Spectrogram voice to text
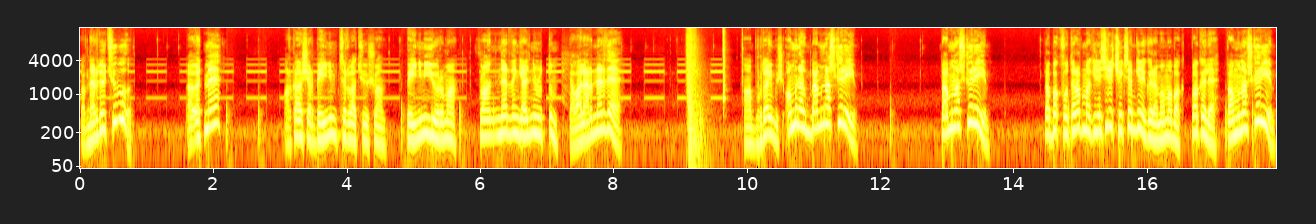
Ya nerede ötüyor bu? Ya ötme. Arkadaşlar beynim tırlatıyor şu an. Beynimi yiyorum ha. Şu an nereden geldiğini unuttum. Ya alarm nerede? Ha buradaymış. Amına ben bunu nasıl göreyim? Ben bunu nasıl göreyim? Ya bak fotoğraf makinesiyle çeksem yine göremem ama bak. Bak hele. Ben bunu nasıl göreyim?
